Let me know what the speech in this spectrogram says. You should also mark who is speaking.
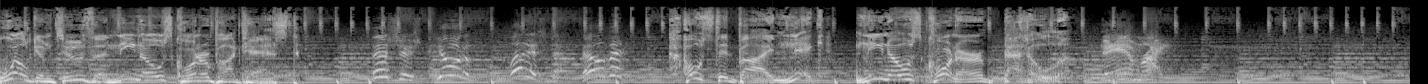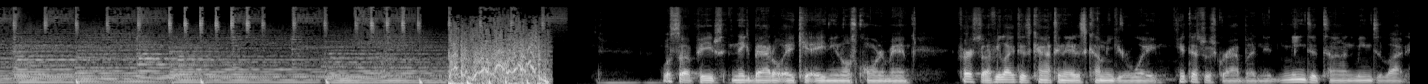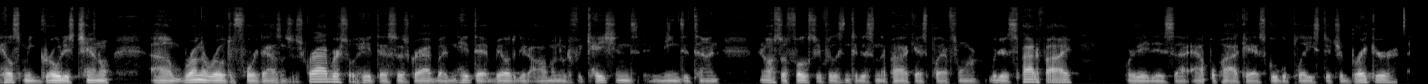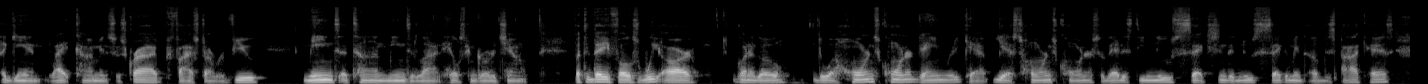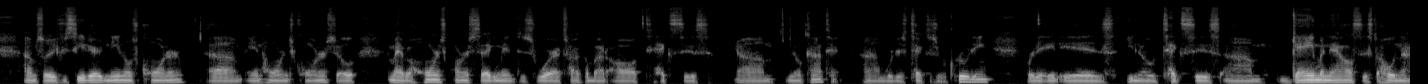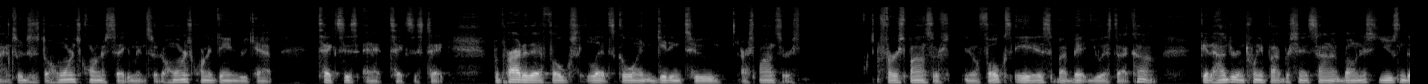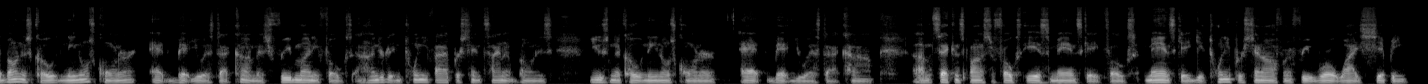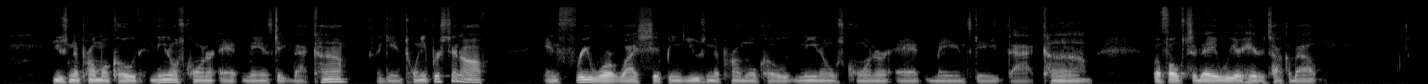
Speaker 1: Welcome to the Nino's Corner podcast.
Speaker 2: This is beautiful. What is that, velvet?
Speaker 1: Hosted by Nick Nino's Corner Battle.
Speaker 2: Damn right.
Speaker 3: What's up, peeps? Nick Battle, aka Nino's Corner, man. First off, if you like this content that is coming your way, hit that subscribe button. It means a ton, means a lot. Helps me grow this channel. Um, we're on the road to 4,000 subscribers, so hit that subscribe button, hit that bell to get all my notifications. It means a ton. And also, folks, if you listen to this on the podcast platform, whether it's Spotify, whether it is uh, Apple Podcasts, Google Play, Stitcher Breaker, again, like, comment, subscribe, five star review means a ton, means a lot, helps me grow the channel. But today, folks, we are going to go do a Horns Corner game recap. Yes, Horns Corner. So that is the new section, the new segment of this podcast. Um, so if you see there, Nino's Corner um, and Horns Corner. So I'm gonna have a Horns Corner segment. This is where I talk about all Texas, um, you know, content. Um, where there's Texas recruiting, where it is, you know, Texas um, game analysis, the whole nine. So just the Horns Corner segment. So the Horns Corner game recap. Texas at Texas Tech. But prior to that, folks, let's go and get into our sponsors. First sponsor, you know, folks, is by betus.com. Get 125% sign up bonus using the bonus code Nino's Corner at betus.com. That's free money, folks. 125% sign up bonus using the code Nino's Corner at betus.com. Um, second sponsor, folks, is Manscaped, folks. Manscaped, get 20% off and free worldwide shipping using the promo code Nino's Corner at manscaped.com. Again, 20% off and free worldwide shipping using the promo code Nino's Corner at manscaped.com. But, folks, today we are here to talk about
